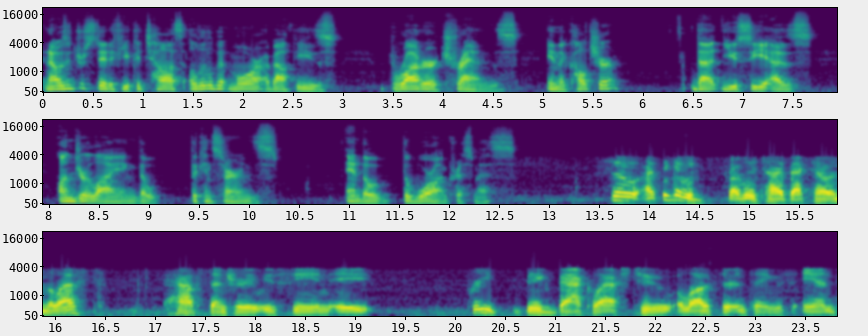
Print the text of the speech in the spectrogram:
And I was interested if you could tell us a little bit more about these broader trends in the culture that you see as underlying the the concerns and the the war on Christmas? So I think I would probably tie it back to how in the last half century we've seen a pretty big backlash to a lot of certain things, and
